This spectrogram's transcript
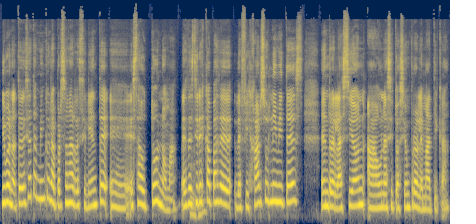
Y bueno, te decía también que una persona resiliente eh, es autónoma, es decir, es capaz de, de, fijar sus límites en relación a una situación problemática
